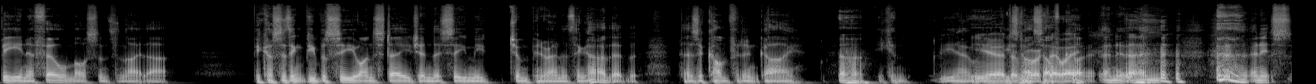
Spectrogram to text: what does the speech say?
be in a film or something like that, because I think people see you on stage and they see me jumping around and think, oh, there's a confident guy. Uh-huh. He can, you know, Yeah, he's not work that way. self- and, and, and it's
